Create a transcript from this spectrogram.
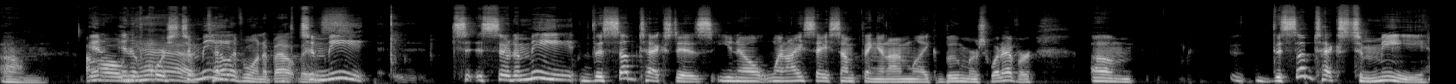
Um, and, Oh, and of course, to me, tell everyone about this. to me, t- so to me, the subtext is, you know, when I say something and I'm like boomers, whatever. Um, the subtext to me.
